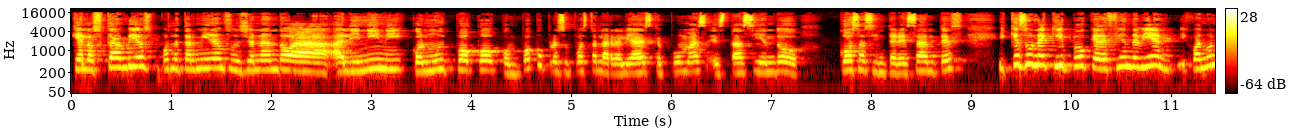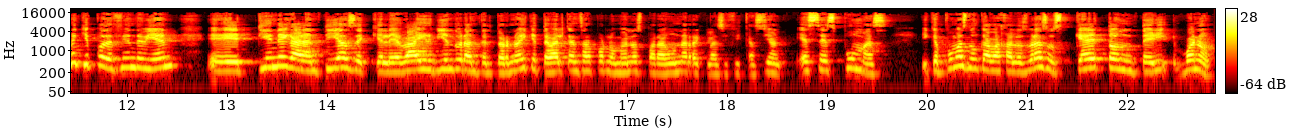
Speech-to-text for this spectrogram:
que los cambios pues le terminan funcionando a, a Linini con muy poco, con poco presupuesto. La realidad es que Pumas está haciendo cosas interesantes y que es un equipo que defiende bien. Y cuando un equipo defiende bien, eh, tiene garantías de que le va a ir bien durante el torneo y que te va a alcanzar por lo menos para una reclasificación. Ese es Pumas y que Pumas nunca baja los brazos. Qué tontería. Bueno,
